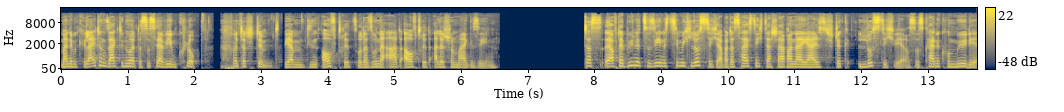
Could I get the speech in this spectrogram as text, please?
Meine Begleitung sagte nur, das ist ja wie im Club. Und das stimmt. Wir haben diesen Auftritt oder so eine Art Auftritt alle schon mal gesehen das auf der Bühne zu sehen ist ziemlich lustig, aber das heißt nicht, dass Sharon Ayals Stück lustig wäre. Es ist keine Komödie,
